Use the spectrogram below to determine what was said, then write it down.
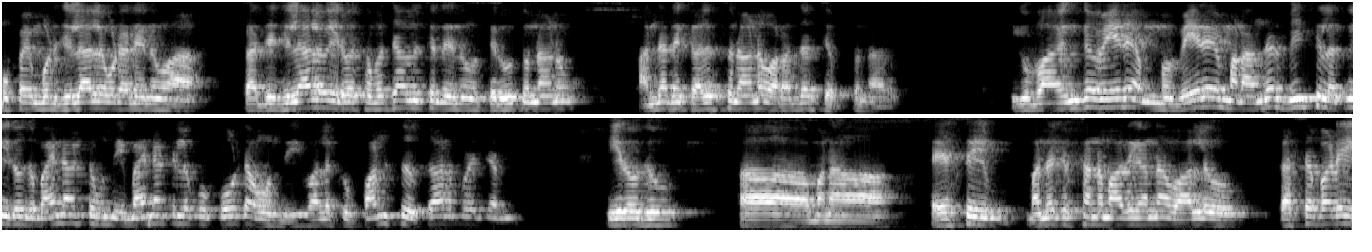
ముప్పై మూడు జిల్లాల్లో కూడా నేను ప్రతి జిల్లాలో ఇరవై సంవత్సరాల నుంచి నేను తిరుగుతున్నాను. అందరినీ కలుస్తున్నాను వారందరూ చెప్తున్నారు. ఇక ఇంకా వేరే వేరే మన అందరు బీసీలకు ఈరోజు మైనార్టీ ఉంది. మైనార్టీలకు కోట ఉంది. వాళ్ళకు ఫండ్స్ కార్పొరేషన్ ఈరోజు మన ఎస్సీ మందకృష్ణ మాదిగన్న వాళ్ళు కష్టపడి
